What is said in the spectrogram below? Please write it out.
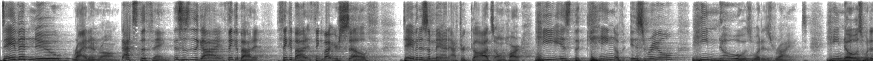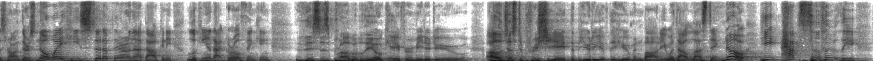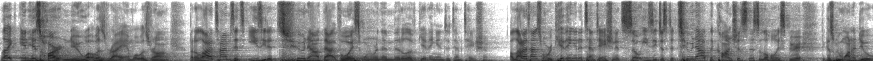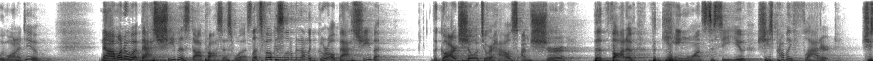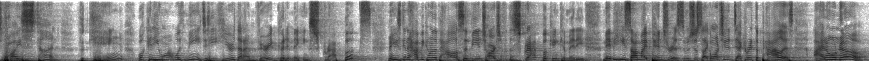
David knew right and wrong. That's the thing. This is the guy, think about it. Think about it. Think about yourself. David is a man after God's own heart. He is the king of Israel. He knows what is right. He knows what is wrong. There's no way he stood up there on that balcony looking at that girl thinking, this is probably okay for me to do. I'll just appreciate the beauty of the human body without lusting. No, he absolutely, like in his heart, knew what was right and what was wrong. But a lot of times it's easy to tune out that voice when we're in the middle of giving into temptation. A lot of times when we're giving into temptation, it's so easy just to tune out the consciousness of the Holy Spirit because we want to do what we want to do. Now, I wonder what Bathsheba's thought process was. Let's focus a little bit on the girl, Bathsheba. The guards show up to her house. I'm sure the thought of the king wants to see you, she's probably flattered. She's probably stunned. The king? What could he want with me? Did he hear that I'm very good at making scrapbooks? Maybe he's gonna have me come to the palace and be in charge of the scrapbooking committee. Maybe he saw my Pinterest and was just like, I want you to decorate the palace. I don't know.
